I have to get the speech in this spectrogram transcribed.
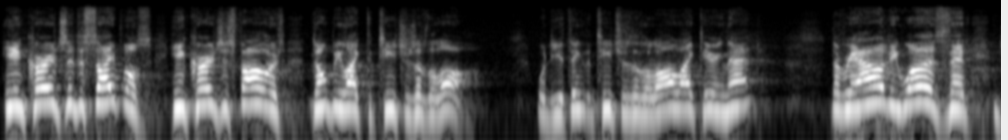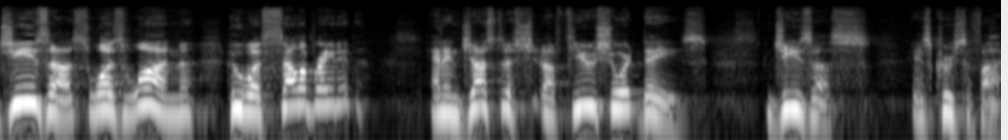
He encouraged the disciples, he encouraged his followers don't be like the teachers of the law. Well, do you think the teachers of the law liked hearing that? The reality was that Jesus was one who was celebrated, and in just a, sh- a few short days, Jesus is crucified.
